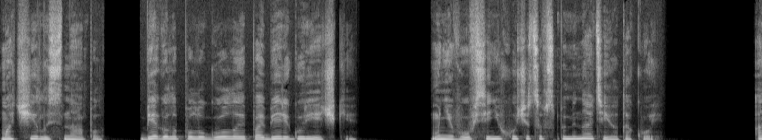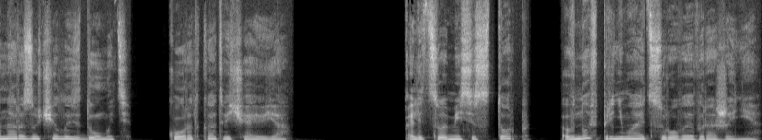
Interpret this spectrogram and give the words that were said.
мочилась на пол, бегала полуголая по берегу речки. Мне вовсе не хочется вспоминать ее такой. Она разучилась думать, Коротко отвечаю я. Лицо миссис Торп вновь принимает суровое выражение.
